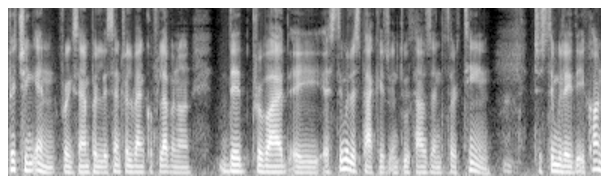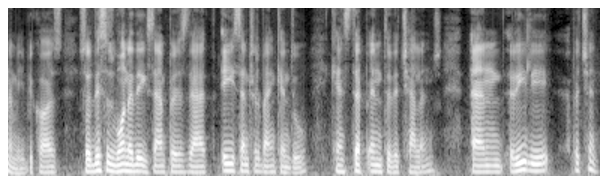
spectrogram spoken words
pitching in, for example, the Central Bank of Lebanon did provide a, a stimulus package in 2013 mm. to stimulate the economy because, so this is one of the examples that a central bank can do, can step into the challenge and really pitch in.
